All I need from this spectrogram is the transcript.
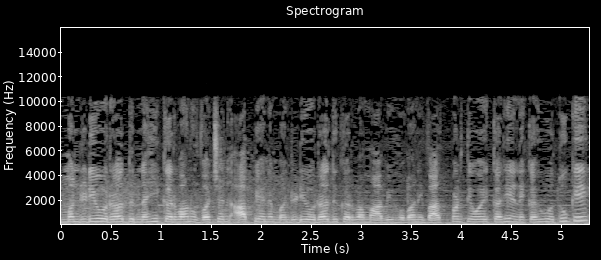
મંડળીઓ રદ નહીં કરવાનું વચન આપી અને મંડળીઓ રદ કરવામાં આવી હોવાની વાત પણ તેઓએ કરી અને કહ્યું હતું કે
